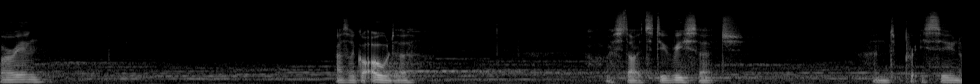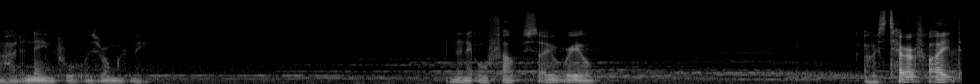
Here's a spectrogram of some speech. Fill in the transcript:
worrying. As I got older, I started to do research. And pretty soon I had a name for what was wrong with me. And then it all felt so real. I was terrified.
